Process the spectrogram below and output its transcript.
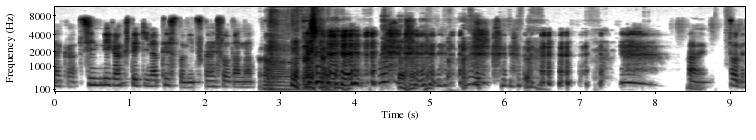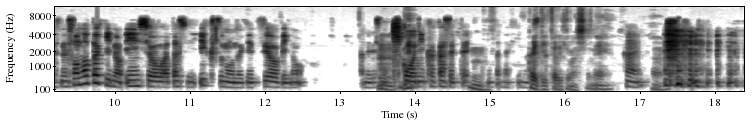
なんか心理学的なテストに使えそうだなって。確かに。はい、そうですね。その時の印象を私、いくつもの月曜日のあれですね、うん気候に書かせてうんいただきま書いしていただきましたね。た。はい。はい、うん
